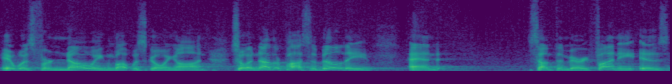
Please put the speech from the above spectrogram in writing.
It was for knowing what was going on. So another possibility, and something very funny, is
